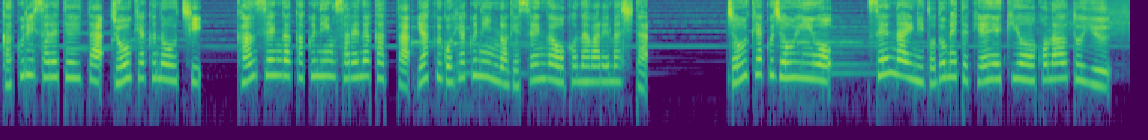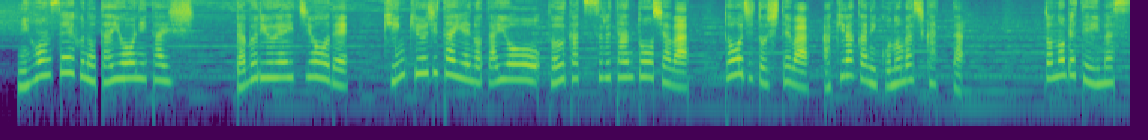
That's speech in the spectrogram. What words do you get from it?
隔離されていた乗客のうち、感染が確認されなかった約500人の下船が行われました。乗客乗員を船内に留めて検疫を行うという日本政府の対応に対し、WHO で緊急事態への対応を統括する担当者は、当時としては明らかに好ましかった。と述べています。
